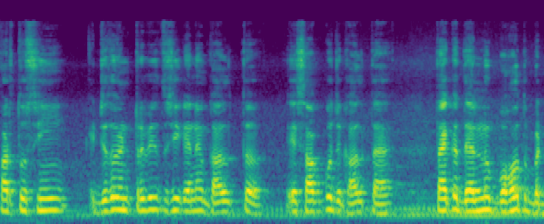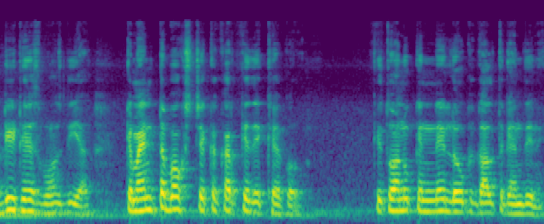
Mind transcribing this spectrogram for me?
ਪਰ ਤੁਸੀਂ, ਜਦੋਂ ਇੰਟਰਵਿਊ ਤੁਸੀਂ ਕਹਿੰਦੇ ਹੋ ਗਲਤ, ਇਹ ਸਭ ਕੁਝ ਗਲਤ ਹੈ, ਤਾਂ ਇੱਕ ਦਿਲ ਨੂੰ ਬਹੁਤ ਵੱਡੀ ਠੇਸ ਪਹੁੰਚਦੀ ਆ। ਕਮੈਂਟ ਬਾਕਸ ਚੈੱਕ ਕਰਕੇ ਦੇਖਿਆ ਕਰੋ ਕਿ ਤੁਹਾਨੂੰ ਕਿੰਨੇ ਲੋਕ ਗਲਤ ਕਹਿੰਦੇ ਨੇ।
